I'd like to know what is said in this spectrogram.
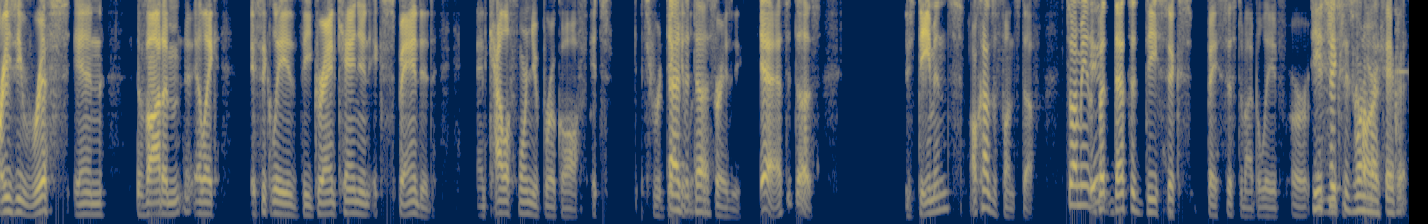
crazy rifts in Nevada, like basically the Grand Canyon expanded, and California broke off. It's it's ridiculous, and does. crazy. Yeah, as it does. There's demons, all kinds of fun stuff. So I mean, Dude. but that's a D6 based system, I believe. Or D6 uses is one of my favorite.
